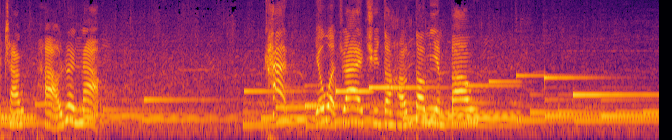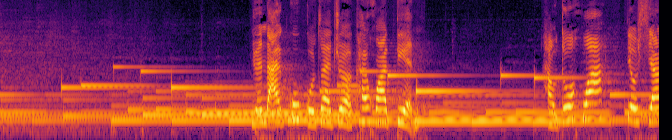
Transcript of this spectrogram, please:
市场好热闹，看，有我最爱吃的红豆面包。原来姑姑在这开花店，好多花，又香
